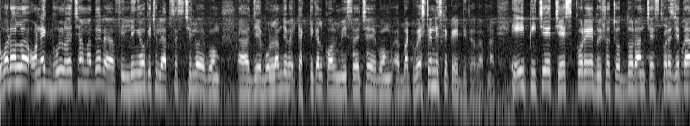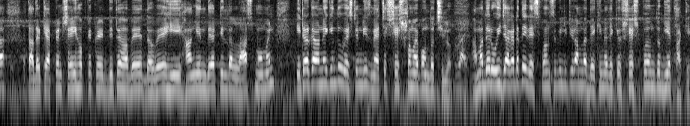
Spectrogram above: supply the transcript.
ওভারঅল অনেক ভুল হয়েছে আমাদের ফিল্ডিংয়েও কিছু ল্যাপসেস ছিল এবং যে বললাম যে ট্যাকটিক্যাল কল মিস হয়েছে এবং বাট ওয়েস্ট ইন্ডিজকে ক্রেডিট দিতে হবে আপনার। এই পিচে চেস করে দুশো চোদ্দ রান চেস করে যেটা তাদের ক্যাপ্টেন সেই হোপকে ক্রেডিট দিতে হবে। The way he hang in there till the last moment এটার কারণে কিন্তু ওয়েস্ট ইন্ডিজ ম্যাচের শেষ সময় পর্যন্ত ছিল। আমাদের ওই জায়গাটাতে রেসপন্সিবিলিটির আমরা দেখি না যে কেউ শেষ পর্যন্ত গিয়ে থাকে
